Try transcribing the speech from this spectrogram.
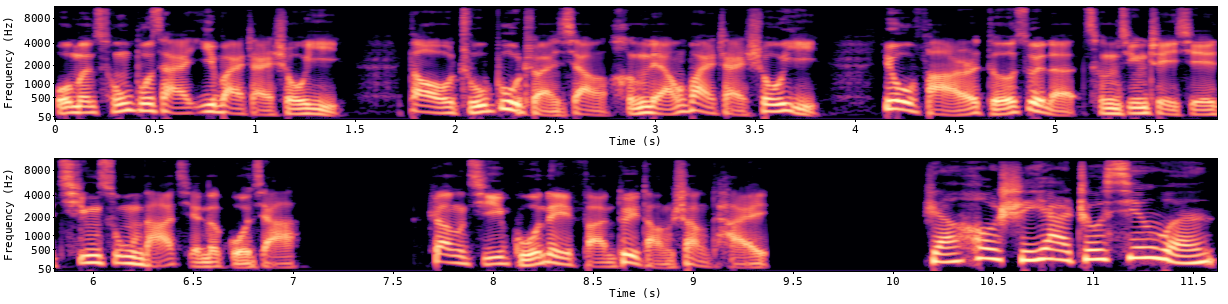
我们从不在意外债收益，到逐步转向衡量外债收益，又反而得罪了曾经这些轻松拿钱的国家，让其国内反对党上台。然后是亚洲新闻，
